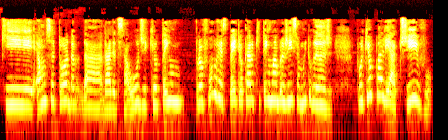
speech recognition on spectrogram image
que é um setor da, da, da área de saúde que eu tenho profundo respeito, eu quero que tenha uma abrangência muito grande, porque o paliativo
